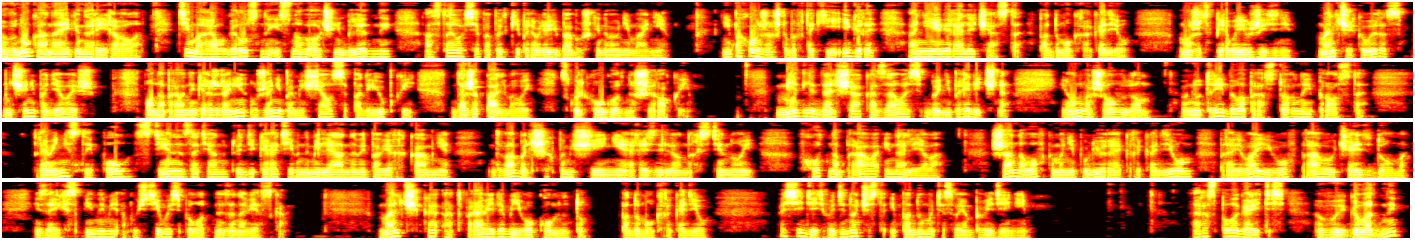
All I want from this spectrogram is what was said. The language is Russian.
Внука она игнорировала. Тим орал грустный и снова очень бледный, оставил все попытки привлечь бабушкиного внимания. «Не похоже, чтобы в такие игры они играли часто», — подумал крокодил. «Может, впервые в жизни. Мальчик вырос, ничего не поделаешь». Полноправный гражданин уже не помещался под юбкой, даже пальмовой, сколько угодно широкой. Медли дальше оказалось бы неприлично, и он вошел в дом. Внутри было просторно и просто. Травянистый пол, стены, затянутые декоративными лианами поверх камня, два больших помещения, разделенных стеной, вход направо и налево. Шана, ловко манипулируя крокодилом, провела его в правую часть дома, и за их спинами опустилась плотная занавеска. «Мальчика отправили в его комнату», — подумал крокодил. «Посидеть в одиночестве и подумать о своем поведении». «Располагайтесь. Вы голодны?»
